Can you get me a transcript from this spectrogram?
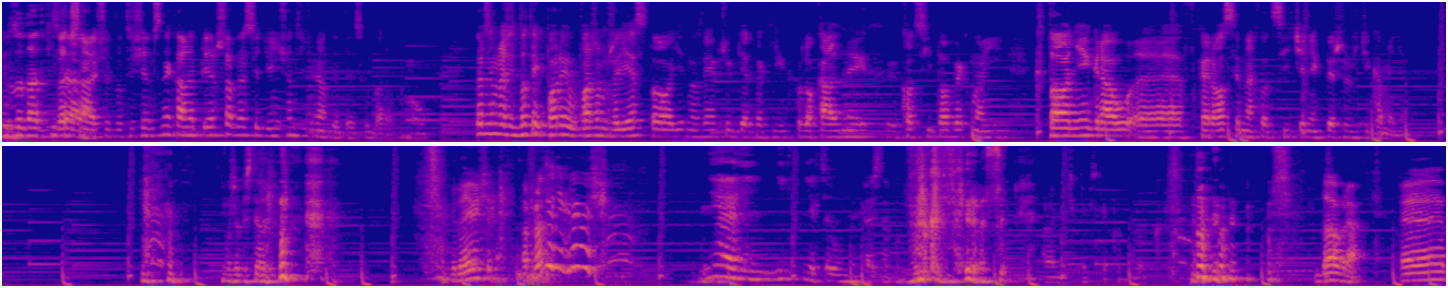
No dodatki zaczynały tak. się do tysięcznych, ale pierwsza wersja 99 to jest chyba rok. W każdym razie do tej pory uważam, że jest to jedna z najlepszych gier takich lokalnych, hot-seatowych, no i kto nie grał e, w Herosy na hot-seacie, niech pierwszy rzuci kamieniem. Może być to... Wydaje mi się, naprawdę nie grałeś? Nie, nikt nie chciał mnie grać na podwórku w Krosy. Ale mieć kiepskie podwórko. Dobra. E,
